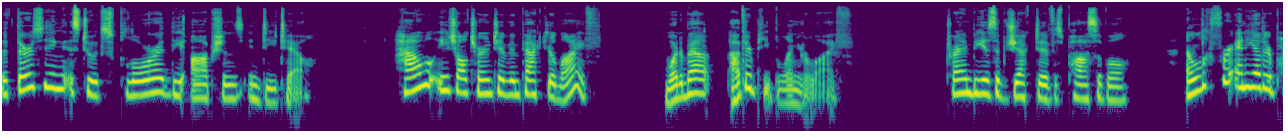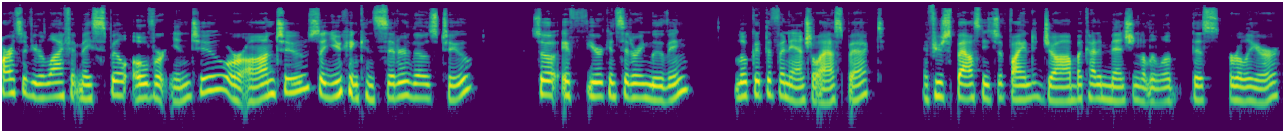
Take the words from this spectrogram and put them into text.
The third thing is to explore the options in detail. How will each alternative impact your life? What about other people in your life? Try and be as objective as possible and look for any other parts of your life it may spill over into or onto so you can consider those too. So if you're considering moving, look at the financial aspect. If your spouse needs to find a job, I kind of mentioned a little of this earlier.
